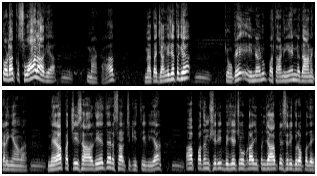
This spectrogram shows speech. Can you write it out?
ਤੁਹਾਡਾ ਇੱਕ ਸਵਾਲ ਆ ਗਿਆ। ਮੈਂ ਕਿਹਾ, ਮੈਂ ਤਾਂ ਜੰਗ ਜਿੱਤ ਗਿਆ। ਕਿਉਂਕਿ ਇਹਨਾਂ ਨੂੰ ਪਤਾ ਨਹੀਂ ਇਹ ਨਦਾਨ ਕਲੀਆਂ ਵਾ। ਮੇਰਾ 25 ਸਾਲ ਦੀ ਇਹ ਤੇ ਰਿਸਰਚ ਕੀਤੀ ਵੀ ਆ। ਆ ਪਦਮ ਸ਼੍ਰੀ ਵਿਜੇ ਚੋਪੜਾ ਜੀ, ਪੰਜਾਬ ਕੇਸਰੀ ਗਰੁੱਪ ਦੇ।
